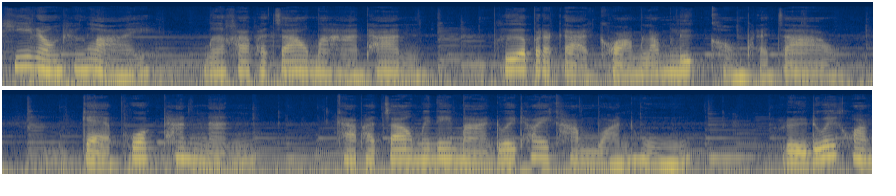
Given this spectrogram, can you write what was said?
พี่น้องทั้งหลาย เมื่อข้าพเจ้ามาหาท่าน เพื่อประกาศความล้ำลึกของพระเจ้า แก่พวกท่านนั้น ข้าพเจ้าไม่ได้มาด้วยถ้อยคำหวานหู หรือด้วยความ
